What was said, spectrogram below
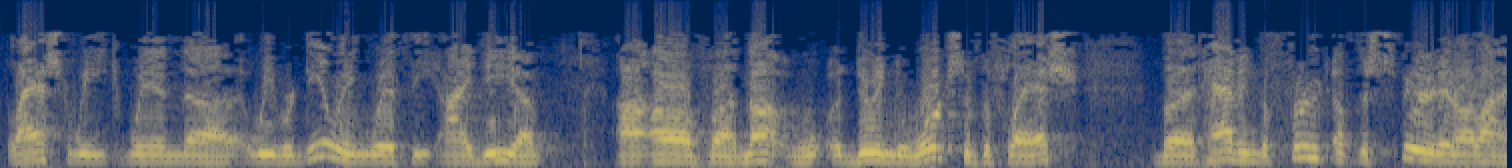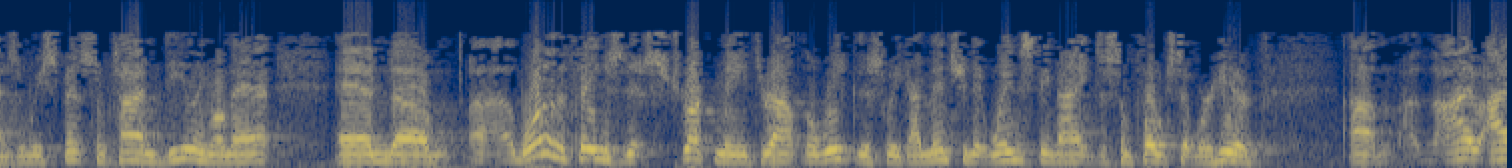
last week when uh, we were dealing with the idea uh, of uh, not doing the works of the flesh, but having the fruit of the Spirit in our lives. And we spent some time dealing on that. And um, uh, one of the things that struck me throughout the week this week, I mentioned it Wednesday night to some folks that were here. Um, I, I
